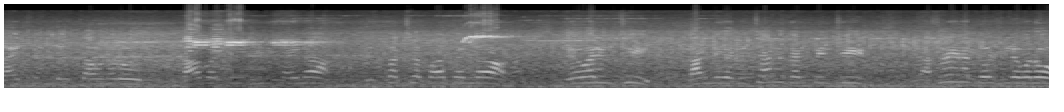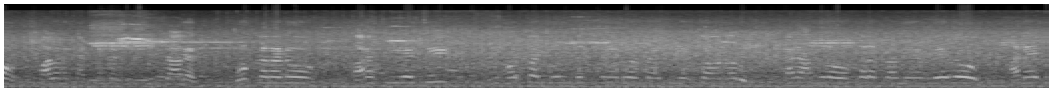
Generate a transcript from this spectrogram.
ప్రయత్నం చేస్తూ ఉన్నారు. కాబట్టి దీనిపైన నిష్పక్షపాతంగా వివరించి దాని మీద విచారణ కల్పించి అసలైన దోషులు ఎవరో వాళ్ళని కఠినంగా శిక్షించాలి. ఒక్కలను అరెస్ట్ చేసి ఈ మొత్తం జైలు తెచ్చుకునేటువంటి ప్రయత్నం చేస్తూ ఉన్నారు. కానీ అందులో ఒక్కల ప్రమేయం లేదు. అనేక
